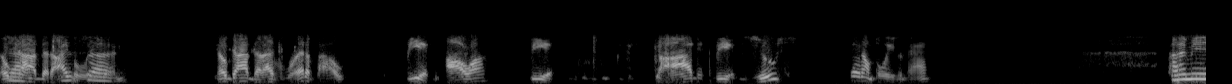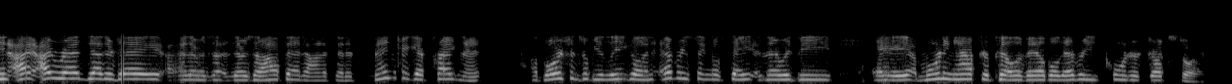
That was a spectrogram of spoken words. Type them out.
No Yeah, God that I believe uh, in. No God that I've read about. Be it Allah, be it God, be it Zeus. They don't believe in that. I mean, I, I read the other day uh, there was a there was an op-ed on it that if men could get pregnant, abortions would be legal in every single state, and there would be a morning after pill available at every corner drugstore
